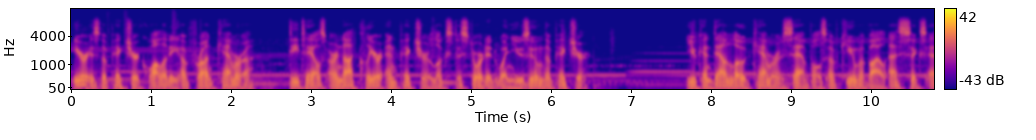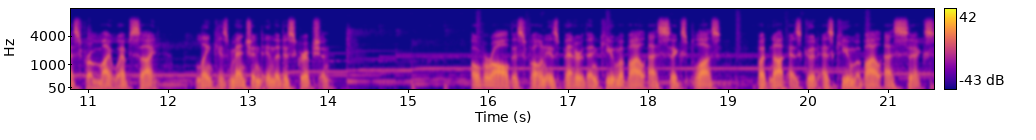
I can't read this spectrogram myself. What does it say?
Here is the picture quality of front camera, details are not clear and picture looks distorted when you zoom the picture. You can download camera samples of QMobile S6s from my website, link is mentioned in the description. Overall this phone is better than QMobile S6 Plus, but not as good as QMobile S6,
